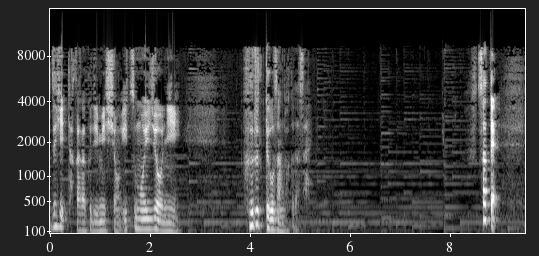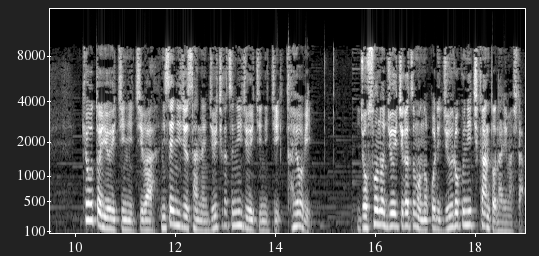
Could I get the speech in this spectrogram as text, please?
ぜひ宝くじミッションいつも以上にふるってご参加ください。さて、今日という一日は2023年11月21日火曜日、助走の11月も残り16日間となりました。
